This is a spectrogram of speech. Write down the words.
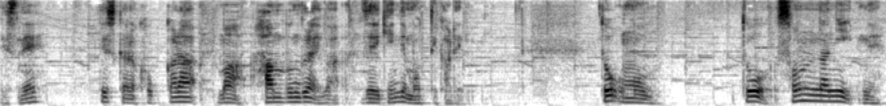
ですね。ですからここからまあ半分ぐらいは税金で持ってかれると思うとそんなにね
